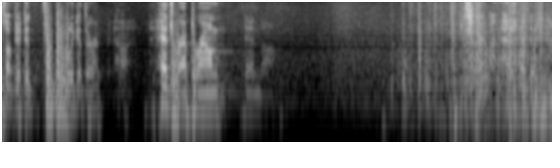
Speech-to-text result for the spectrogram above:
subject for people to get their uh, heads wrapped around. And uh, sorry about that.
